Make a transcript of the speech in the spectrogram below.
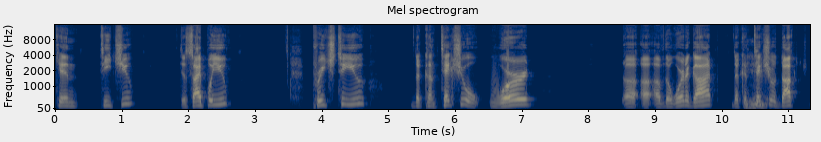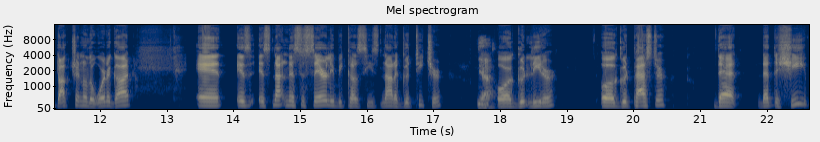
can teach you disciple you preach to you the contextual word uh, uh, of the word of god the Mhm. contextual doc, doctrine of the Word of God, and is it's not necessarily because he's not a good teacher Yeah. or a good leader or a good pastor that that the sheep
